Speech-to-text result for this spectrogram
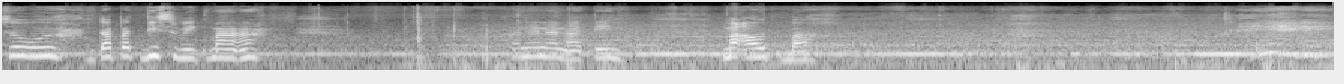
So, dapat this week ma ano na natin, ma-out ba? Hey,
